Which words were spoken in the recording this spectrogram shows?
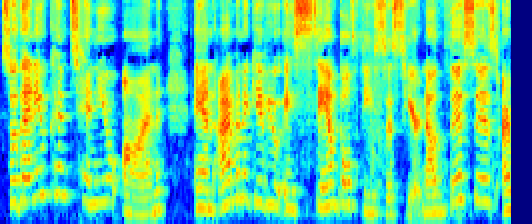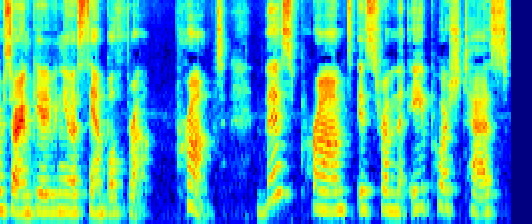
So then you continue on, and I'm going to give you a sample thesis here. Now, this is, I'm sorry, I'm giving you a sample prompt. This prompt is from the APUSH test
